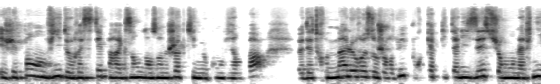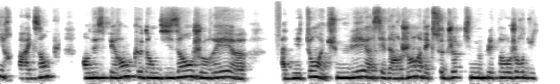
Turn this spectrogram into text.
Et j'ai pas envie de rester, par exemple, dans un job qui ne me convient pas, euh, d'être malheureuse aujourd'hui pour capitaliser sur mon avenir, par exemple, en espérant que dans dix ans, j'aurai, euh, admettons, accumulé assez d'argent avec ce job qui ne me plaît pas aujourd'hui.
